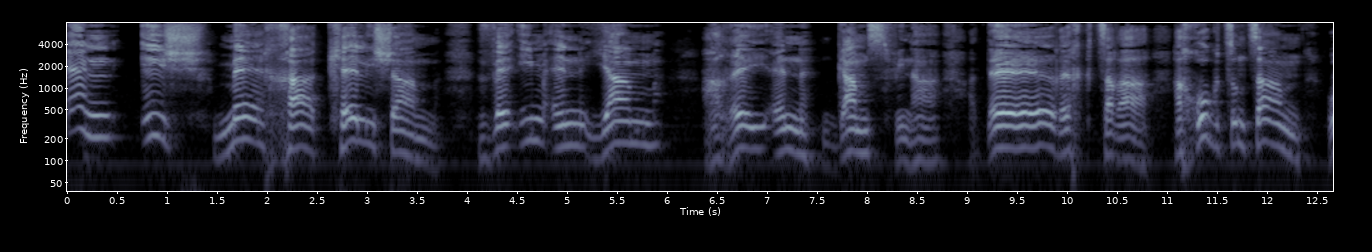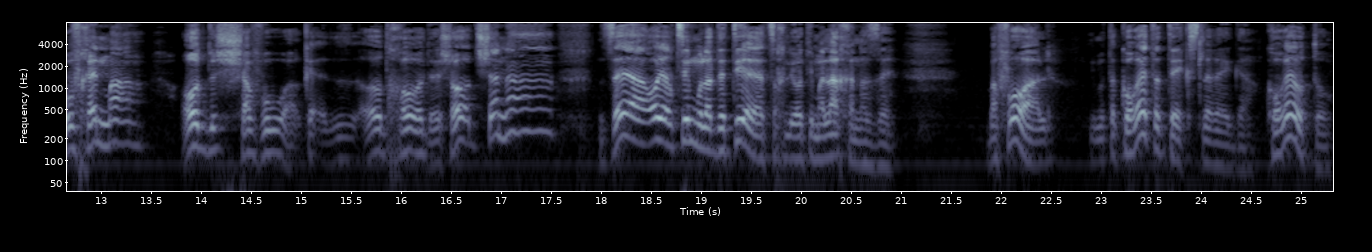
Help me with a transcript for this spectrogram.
אין איש מחכה לי שם, ואם אין ים, הרי אין גם ספינה. הדרך קצרה, החוג צומצם, ובכן מה? עוד שבוע, כן, עוד חודש, עוד שנה. זה האוי ארצי מולדתי היה צריך להיות עם הלחן הזה. בפועל, אם אתה קורא את הטקסט לרגע, קורא אותו,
